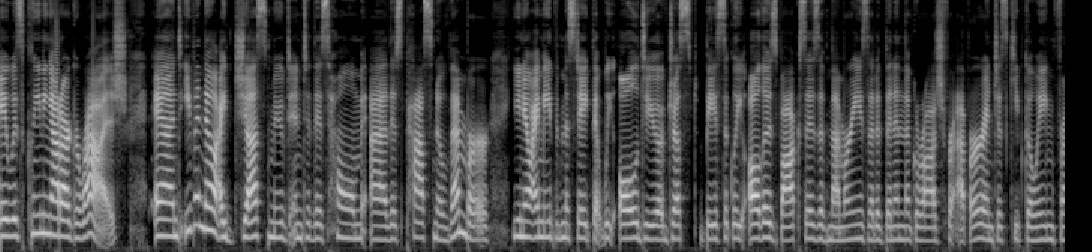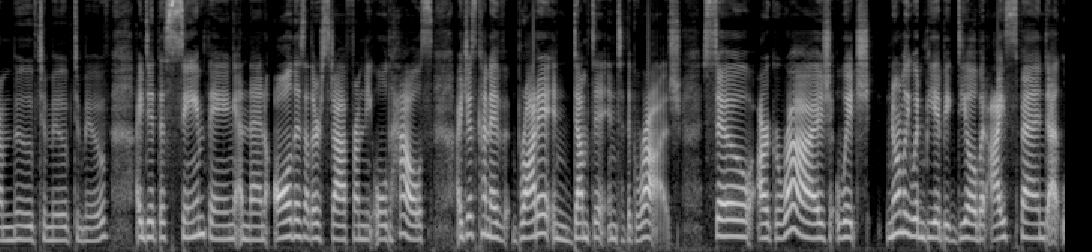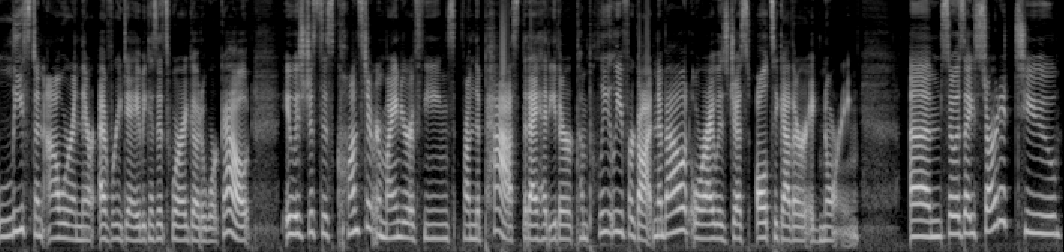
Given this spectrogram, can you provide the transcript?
it was cleaning out our garage. And even though I just moved into this home uh, this past November, you know, I made the mistake that we all do of just basically all those boxes of memories that have been in the garage forever and just keep going from move to move to move. I did the same thing. And then all this other stuff from the old house, I just kind of brought it and dumped it into the garage. So our garage, which normally wouldn't be a big deal, but I spend at least an hour in there every day because it's where I go to work out. It was just this constant reminder of things from the past that I had either completely forgotten about or I was just altogether ignoring. Um, so as I started to,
